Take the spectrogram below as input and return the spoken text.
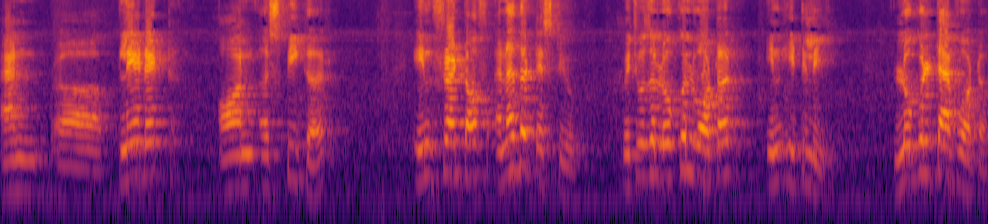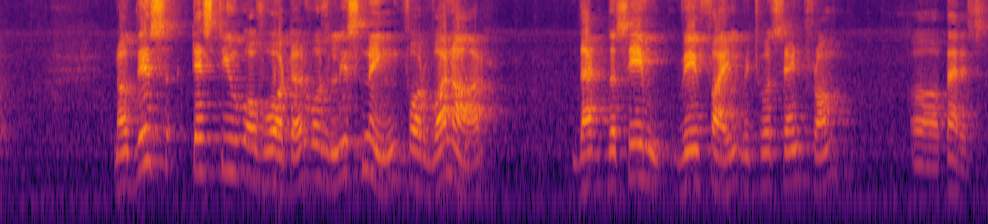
and uh, played it on a speaker in front of another test tube, which was a local water in Italy, local tap water. Now, this test tube of water was listening for one hour that the same wave file which was sent from uh, Paris.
